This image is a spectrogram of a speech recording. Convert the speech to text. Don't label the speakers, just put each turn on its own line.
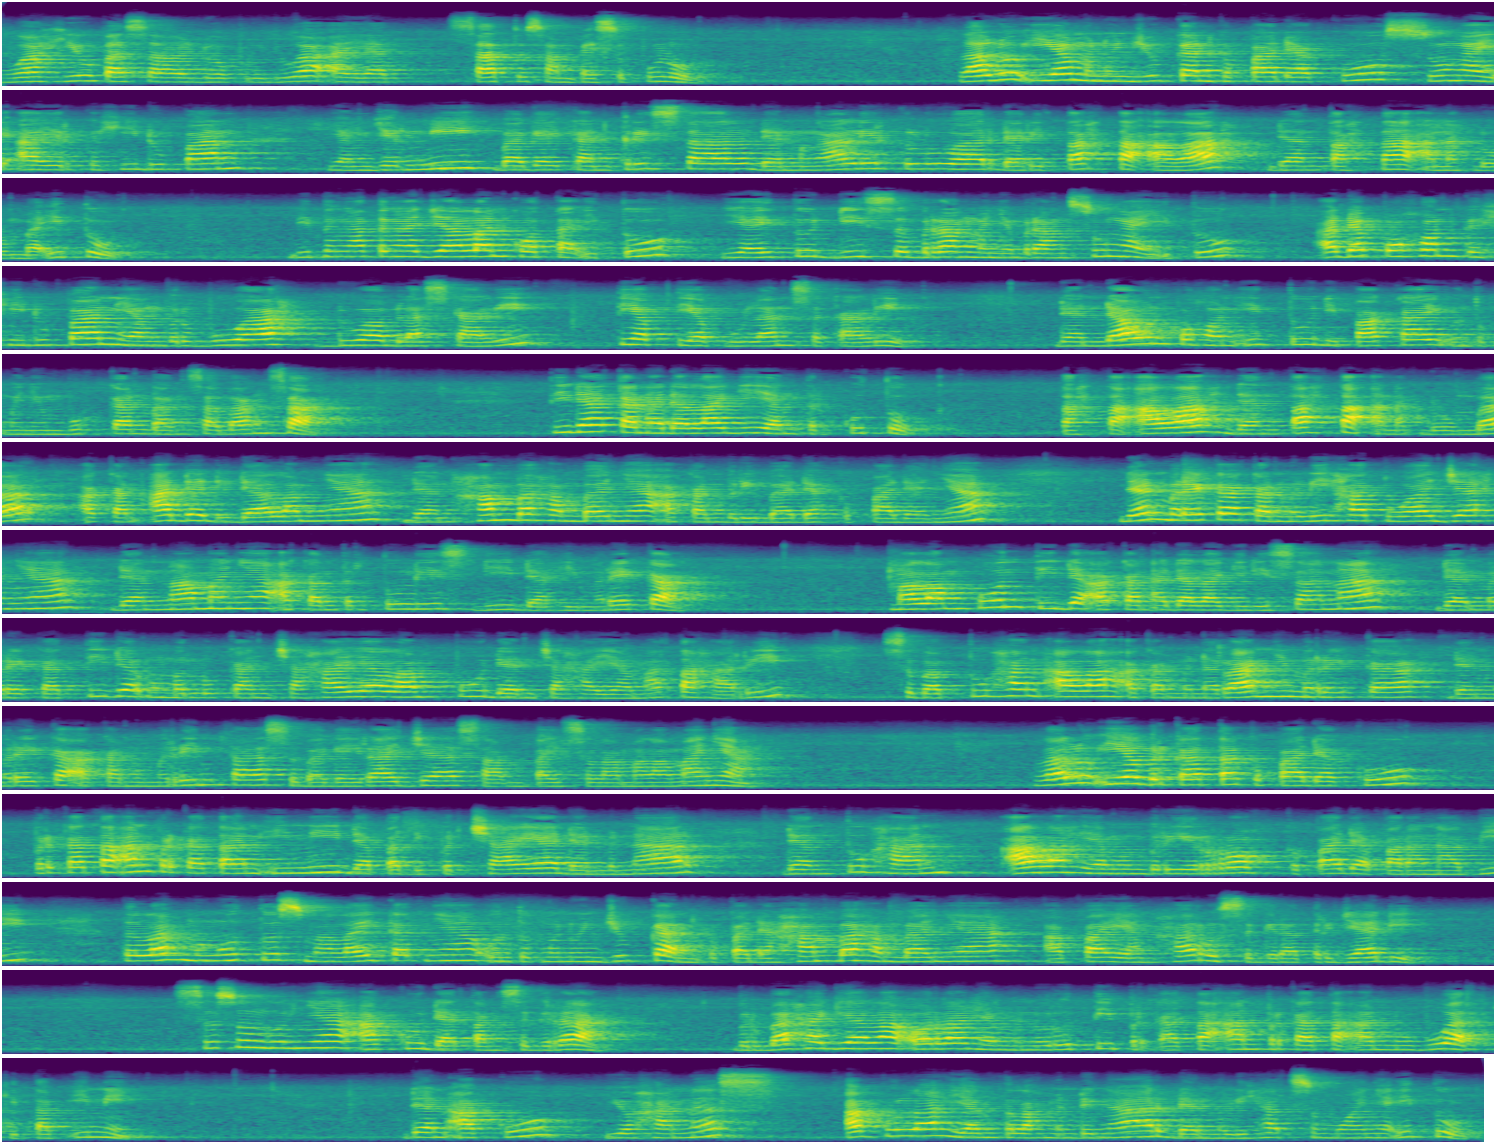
Wahyu pasal 22 ayat 1 sampai 10. Lalu ia menunjukkan kepadaku sungai air kehidupan yang jernih bagaikan kristal dan mengalir keluar dari tahta Allah dan tahta anak domba itu. Di tengah-tengah jalan kota itu, yaitu di seberang menyeberang sungai itu, ada pohon kehidupan yang berbuah 12 kali tiap-tiap bulan sekali. Dan daun pohon itu dipakai untuk menyembuhkan bangsa-bangsa. Tidak akan ada lagi yang terkutuk. Tahta Allah dan tahta anak domba akan ada di dalamnya dan hamba-hambanya akan beribadah kepadanya dan mereka akan melihat wajahnya dan namanya akan tertulis di dahi mereka. Malam pun tidak akan ada lagi di sana, dan mereka tidak memerlukan cahaya lampu dan cahaya matahari, sebab Tuhan Allah akan menerangi mereka, dan mereka akan memerintah sebagai raja sampai selama-lamanya. Lalu ia berkata kepadaku, "Perkataan-perkataan ini dapat dipercaya dan benar, dan Tuhan Allah yang memberi roh kepada para nabi." telah mengutus malaikatnya untuk menunjukkan kepada hamba-hambanya apa yang harus segera terjadi. Sesungguhnya aku datang segera. Berbahagialah orang yang menuruti perkataan-perkataan nubuat kitab ini. Dan aku, Yohanes, akulah yang telah mendengar dan melihat semuanya itu.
